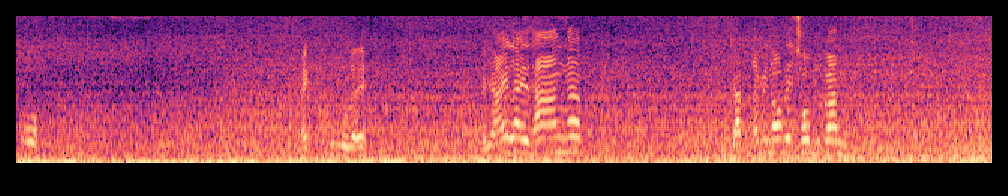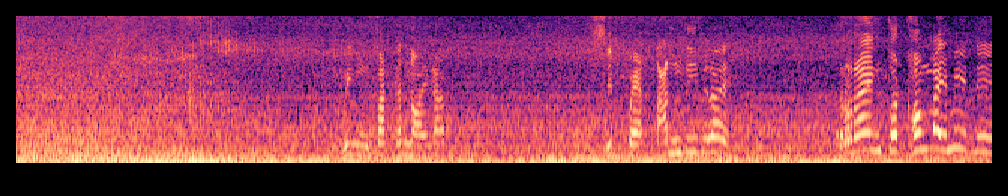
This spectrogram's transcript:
โอ้แพ็คคู่เลย ขยายไหลทางครับ จัดให้พี่น้องได้ชมกัน วิ่งฟัดกันหน่อยครับ 18 ตันดีไปเลย แรงกดของใบมีดนี่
